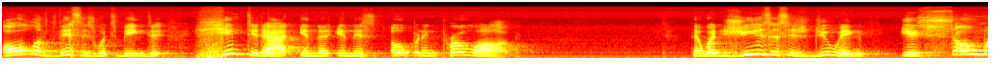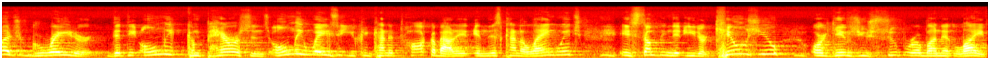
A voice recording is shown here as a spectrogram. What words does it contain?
All of this is what's being di- hinted at in, the, in this opening prologue. That what Jesus is doing is so much greater that the only comparisons, only ways that you can kind of talk about it in this kind of language is something that either kills you or gives you superabundant life.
